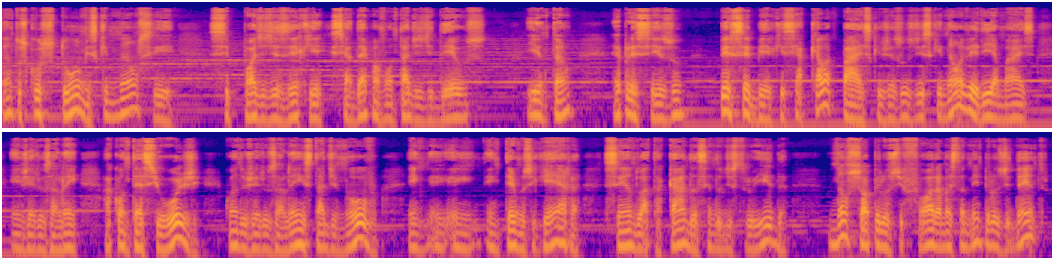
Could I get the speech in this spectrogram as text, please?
tantos costumes que não se, se pode dizer que se adequam à vontade de Deus. E então é preciso perceber que se aquela paz que Jesus disse que não haveria mais em Jerusalém acontece hoje, quando Jerusalém está de novo em, em, em termos de guerra, sendo atacada, sendo destruída, não só pelos de fora, mas também pelos de dentro,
